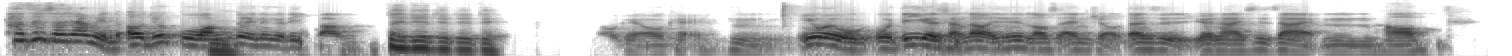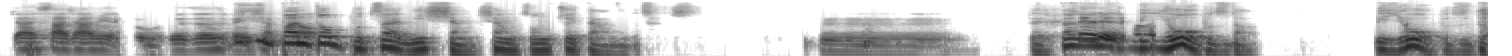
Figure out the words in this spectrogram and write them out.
他在萨加缅度哦，就国王队那个地方。嗯、对对对对对。OK OK，嗯，因为我我第一个想到已经是 Los Angeles，但是原来是在嗯好。在萨加缅度，这真是没想到。一般都不在你想象中最大的那个城市。嗯，对，但是理由我不知道，理由我不知道，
